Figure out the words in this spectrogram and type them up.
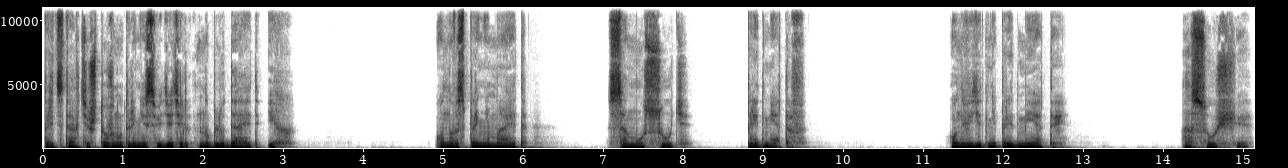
Представьте, что внутренний свидетель наблюдает их. Он воспринимает саму суть предметов. Он видит не предметы, а сущее,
